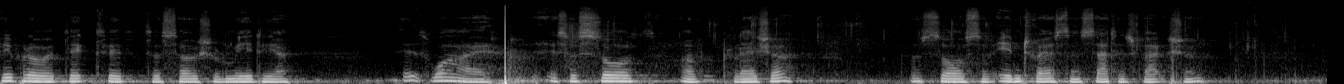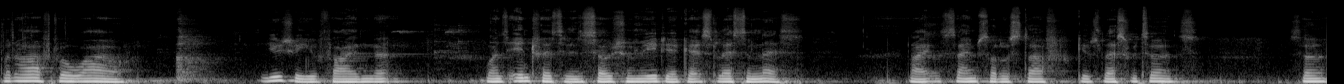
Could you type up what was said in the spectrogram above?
People who are addicted to social media, it's why. It's a source of pleasure, a source of interest and satisfaction. But after a while, usually you find that one's interest in social media gets less and less. Like the same sort of stuff gives less returns. So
